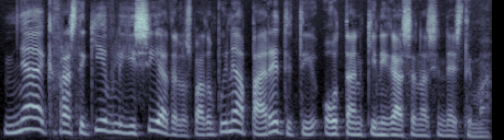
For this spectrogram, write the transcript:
μια εκφραστική ευληγησία τέλος πάντων που είναι απαραίτητη όταν κυνηγάς ένα συνέστημα.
